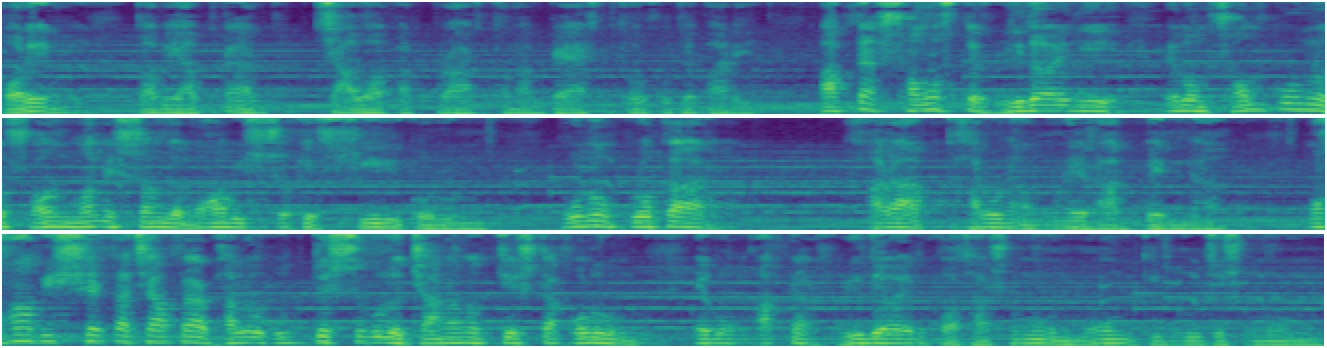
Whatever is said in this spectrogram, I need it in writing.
করেন, তবে আপনার চাওয়া বা প্রার্থনা ব্যর্থ হতে পারে। আপনার সমস্ত হৃদয় দিয়ে এবং সম্পূর্ণ সম্মানের সঙ্গে মহাবিশ্বকে ফিল করুন। কোনো প্রকার খারাপ ধারণা মনে রাখবেন না। মহাবিশ্বের কাছে আপনার ভালো উদ্দেশ্যগুলো জানানোর চেষ্টা করুন এবং আপনার হৃদয়ের কথা শুনুন, মন কি বলছে শুনুন।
